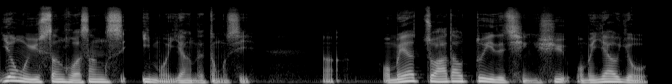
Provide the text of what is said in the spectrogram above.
用于生活上是一模一样的东西啊。我们要抓到对的情绪，我们要有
